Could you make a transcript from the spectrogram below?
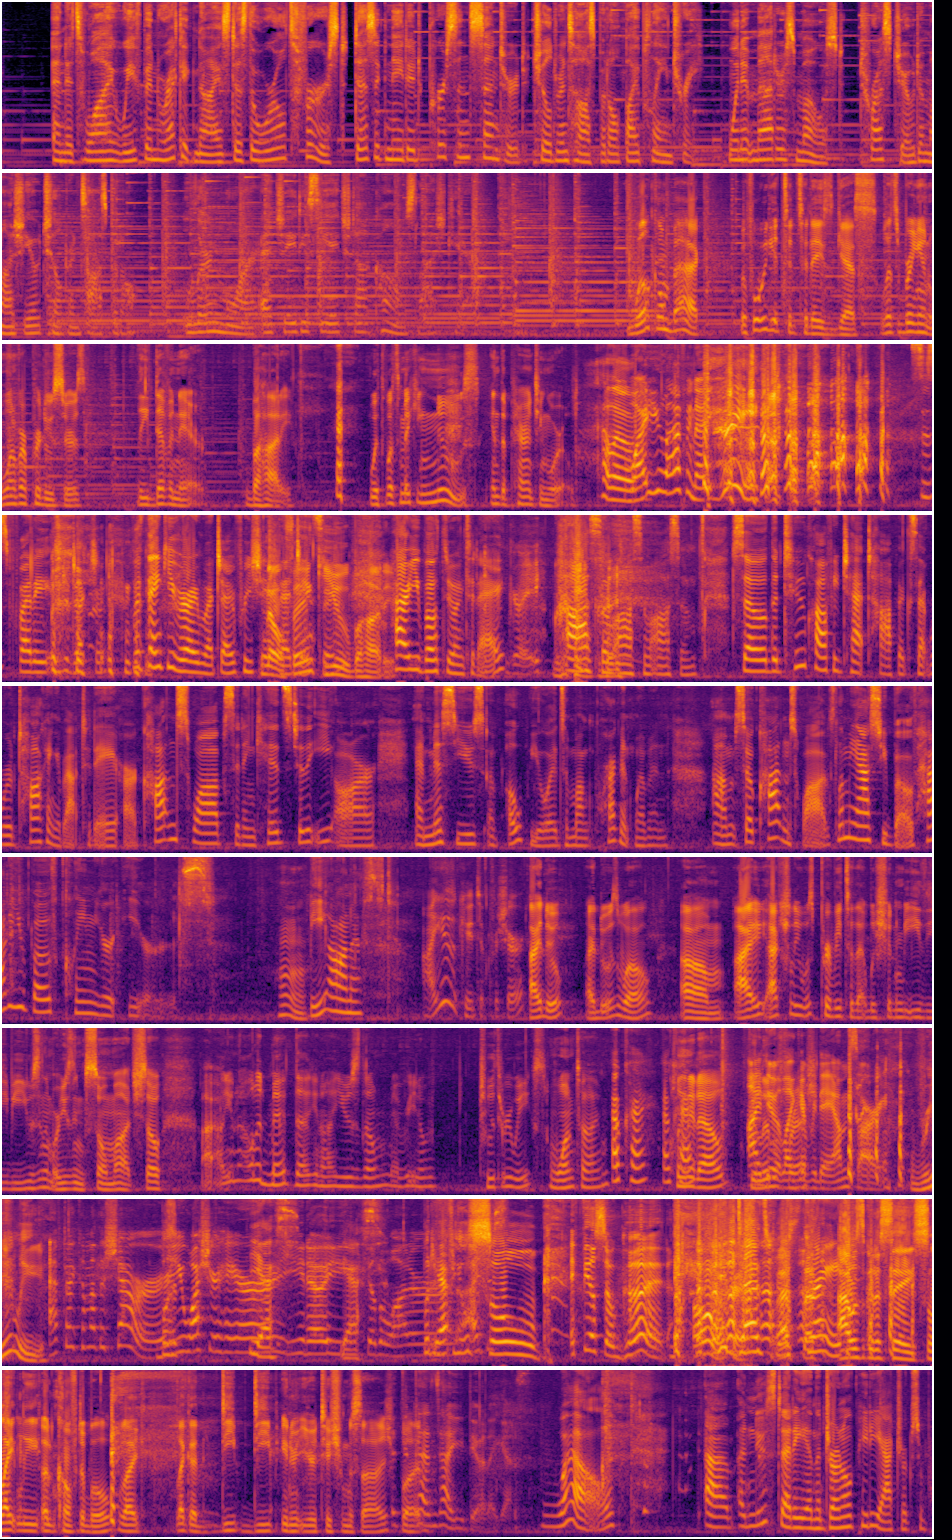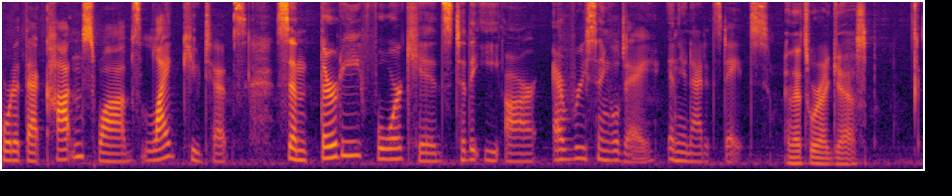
And it's why we've been recognized as the world's first designated person centered children's hospital by Planetree. When it matters most, trust Joe DiMaggio Children's Hospital. Learn more at jdch.com/care. Welcome back. Before we get to today's guests, let's bring in one of our producers, the debonair Bahati, with what's making news in the parenting world. Hello. Why are you laughing? I agree. This is funny introduction. but thank you very much. I appreciate No, that. thank Jason. you, Bahati. How are you both doing today? Great. awesome, great. awesome, awesome. So the two coffee chat topics that we're talking about today are cotton swabs sending kids to the ER and misuse of opioids among pregnant women. Um, so cotton swabs. Let me ask you both: How do you both clean your ears? Hmm. Be honest. I use a Q-tip for sure. I do. I do as well. Um, I actually was privy to that. We shouldn't be either be using them or using them so much. So, uh, you know, I'll admit that you know I use them every you know two three weeks, one time. Okay. Okay. Clean it out. I do little it like every day. I'm sorry. Really? After I come out of the shower, But- you wash your hair. Yes. You know, you Yes. feel the water. But Yep. it feels just- so. It feels so good. Oh, It does feel That's- that- great. I was gonna say slightly uncomfortable, like like a deep, deep inner ear tissue massage. it but depends how you do it, I guess. Well, um, a new study in the Journal of Pediatrics reported that cotton swabs, like Q-tips, send 34 kids to the ER every single day in the United States. and that's where I gasp.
